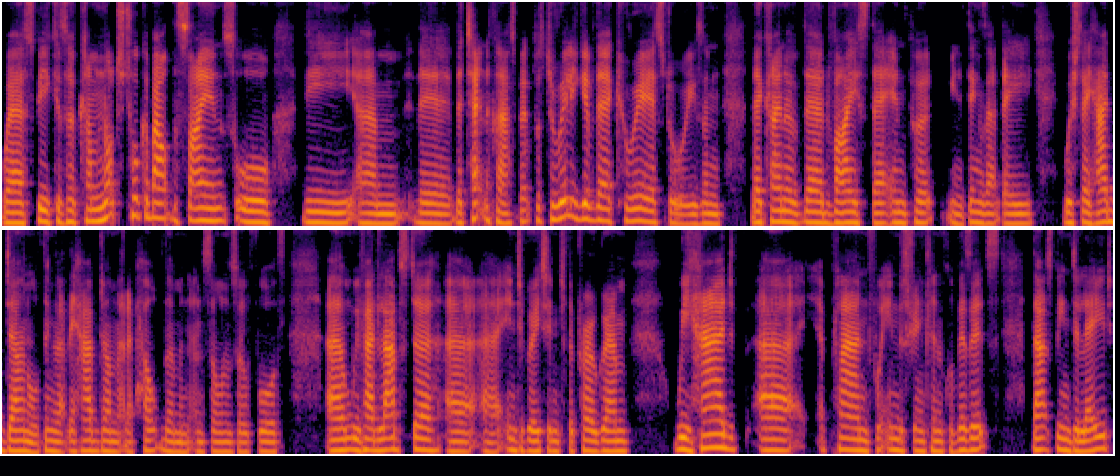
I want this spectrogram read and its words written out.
where speakers have come not to talk about the science or the, um, the, the technical aspects, but to really give their career stories and their kind of their advice, their input, you know, things that they wish they had done or things that they have done that have helped them and, and so on and so forth. Um, we've had Labster uh, uh, integrated into the program. We had uh, a plan for industry and clinical visits. That's been delayed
